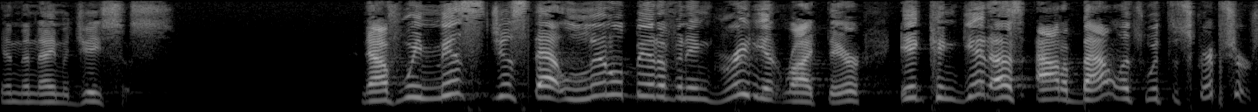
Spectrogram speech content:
in the name of Jesus. Now, if we miss just that little bit of an ingredient right there, it can get us out of balance with the scriptures.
